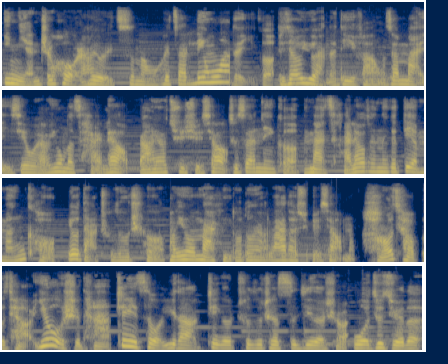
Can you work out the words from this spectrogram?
一年之后，然后有一次呢，我会在另外的一个比较远的地方，我在买一些我要用的材料，然后要去学校。就在那个买材料的那个店门口又打出租车，然后因为我买很多东西要拉到学校嘛，好巧不巧又是他。这一次我遇到这个出租车司机的时候，我就觉得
